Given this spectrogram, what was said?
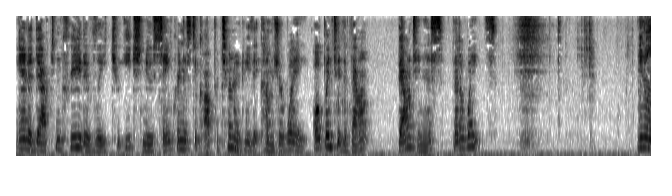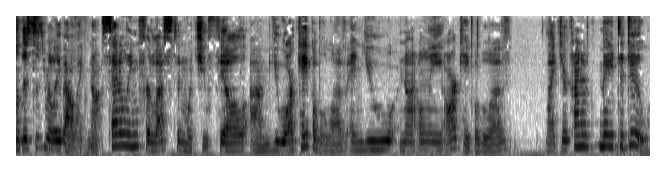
and adapting creatively to each new synchronistic opportunity that comes your way, open to the bountiness that awaits you know, this is really about like not settling for less than what you feel um, you are capable of, and you not only are capable of, like you're kind of made to do.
